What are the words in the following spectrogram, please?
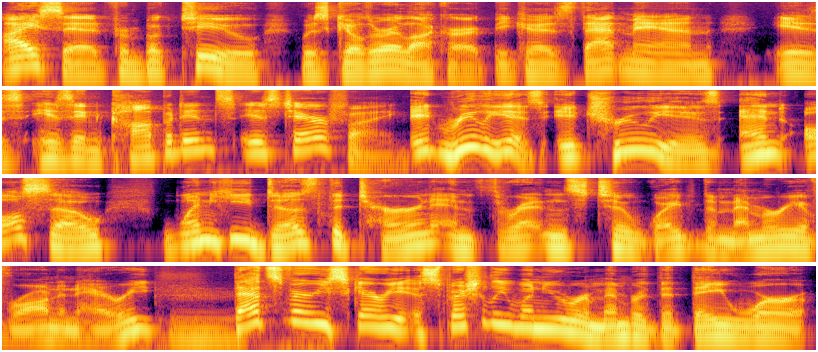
I said from book two was Gilderoy Lockhart because that man is his incompetence is terrifying. It really is. It truly is. And also, when he does the turn and threatens to wipe the memory of Ron and Harry, that's very scary, especially when you remember that they were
